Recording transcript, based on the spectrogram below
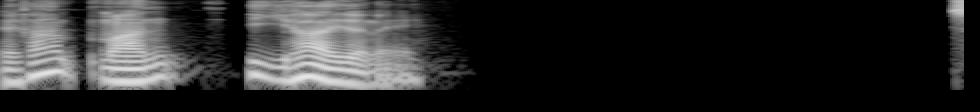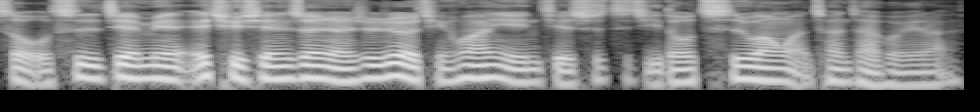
哎、他蛮厉害的呢。首次见面，H 先生仍是热情欢迎，解释自己都吃完晚餐才回来。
